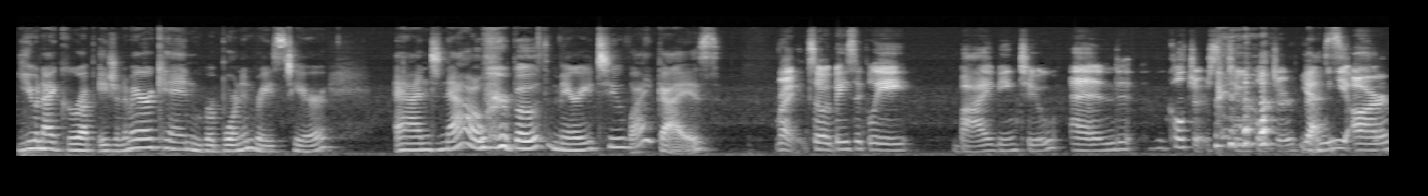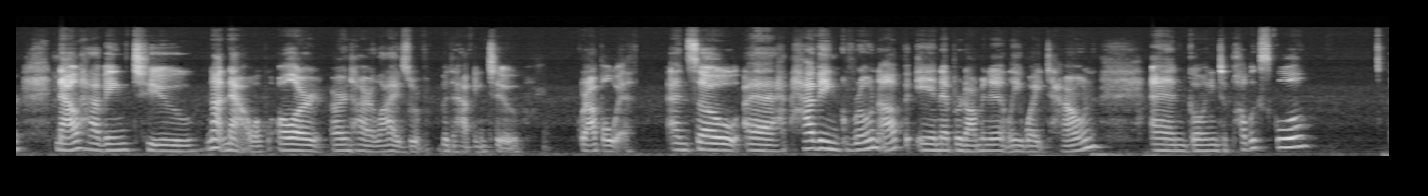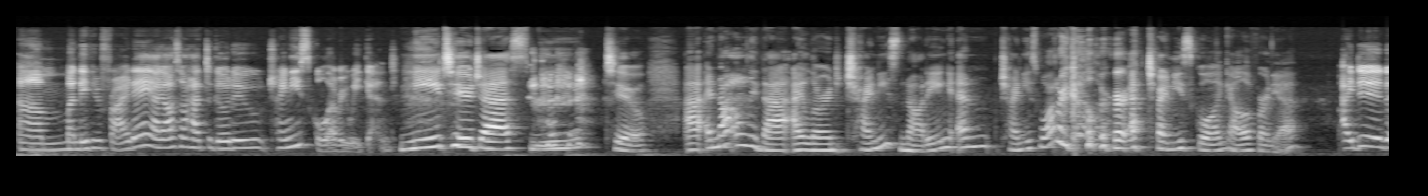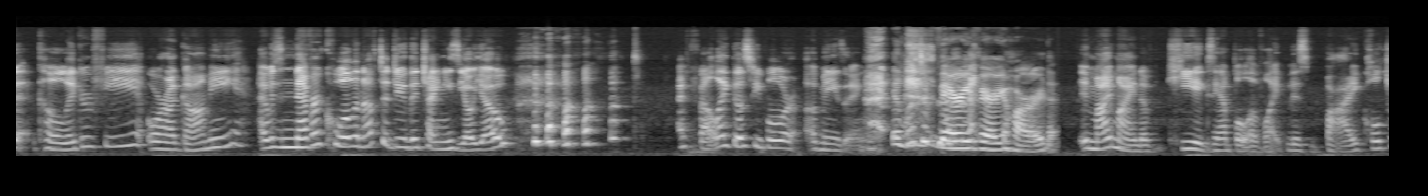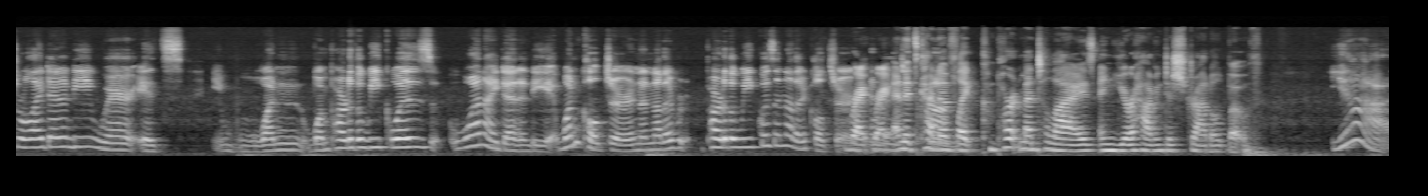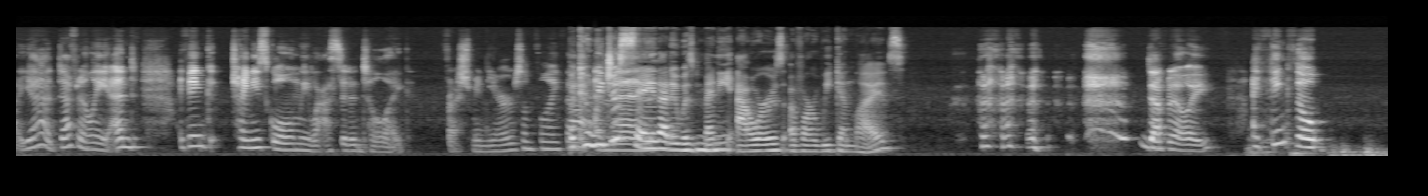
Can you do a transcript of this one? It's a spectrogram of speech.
You and I grew up Asian American, we were born and raised here. And now we're both married to white guys. Right. So, basically, by being two and cultures, two cultures. yes. We are now having to, not now, all our, our entire lives we've been having to grapple with. And so, uh, having grown up in a predominantly white town and going to public school um, Monday through Friday, I also had to go to Chinese school every weekend. Me too, Jess. Me too. Uh, and not only that, I learned Chinese knotting and Chinese watercolor at Chinese school in California. I did calligraphy, origami. I was never cool enough to do the Chinese yo yo. I felt like those people were amazing. It looked very, very hard. In my mind, a key example of like this bicultural identity where it's one one part of the week was one identity, one culture, and another part of the week was another culture. Right, right. And it's kind um, of like compartmentalized and you're having to straddle both. Yeah, yeah, definitely. And I think Chinese school only lasted until like freshman year or something like that. But can we and just then- say that it was many hours of our weekend lives? definitely. I think though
